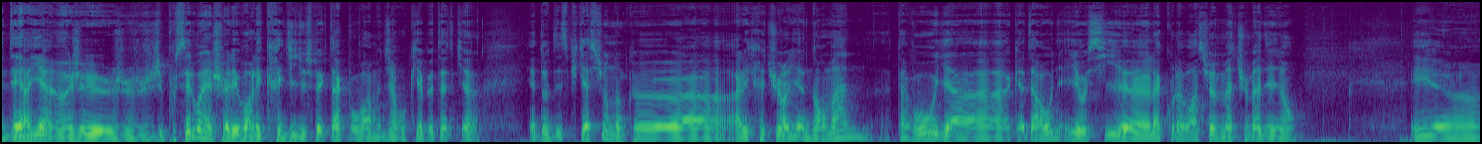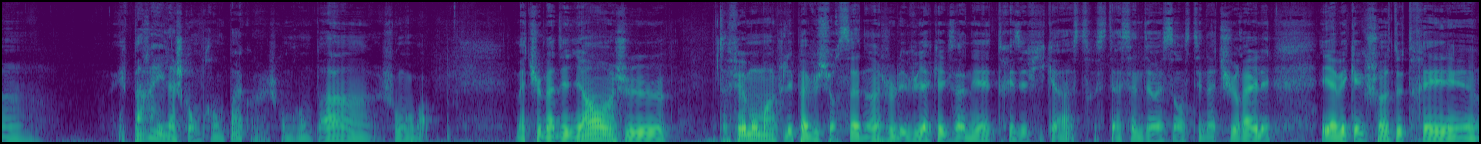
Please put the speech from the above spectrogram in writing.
derrière, hein, j'ai poussé loin. Je suis allé voir les crédits du spectacle pour voir, me dire, ok, peut-être qu'il y a il y a d'autres explications. Donc, euh, à, l'écriture, il y a Norman Tavo, il y a Kataroun, et il y a aussi euh, la collaboration avec Mathieu Madénian. Et, euh, et pareil, là, je comprends pas, quoi. Je comprends pas. Je comprends pas. Mathieu Madénian, je... ça fait un moment que je l'ai pas vu sur scène. Hein. Je l'ai vu il y a quelques années, très efficace. C'était assez intéressant, c'était naturel, et, il y avait quelque chose de très.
